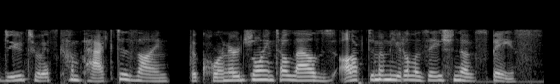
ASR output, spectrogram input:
Due to its compact design, the corner joint allows optimum utilization of space.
